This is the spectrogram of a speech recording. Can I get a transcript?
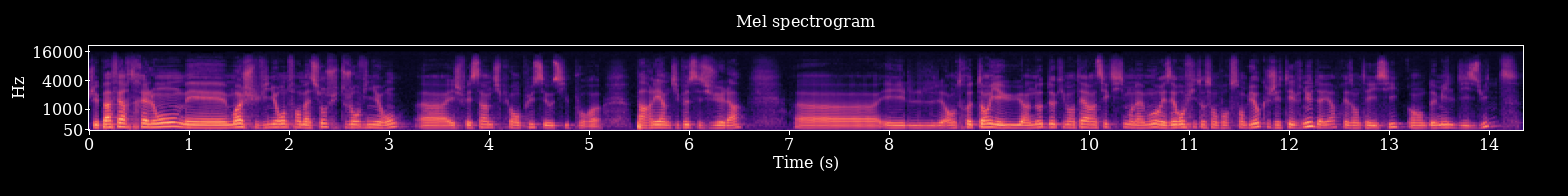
Je vais pas faire très long, mais moi, je suis vigneron de formation, je suis toujours vigneron, et je fais ça un petit peu en plus, et aussi pour parler un petit peu de ces sujets-là. et entre-temps, il y a eu un autre documentaire, Insecticide mon amour, et Zéro phyto 100% bio, que j'étais venu d'ailleurs présenter ici en 2018.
